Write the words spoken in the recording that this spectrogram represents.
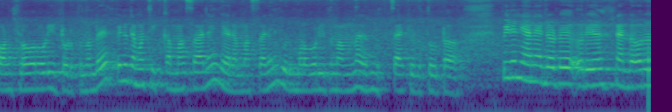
കോൺഫ്ലവർ കൂടി ഇട്ട് കൊടുക്കുന്നുണ്ട്. പിന്നെ നമ്മൾ ചിക്കൻ മസാലയും ഗരം മസാലയും കുരുമുളക് കൂടി ഇട്ട് നന്നായി മിക്സാക്കി എടുത്തു കേട്ടോ. പിന്നെ ഞാൻ അതിലോട്ട് ഒരു രണ്ട് ഒരു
